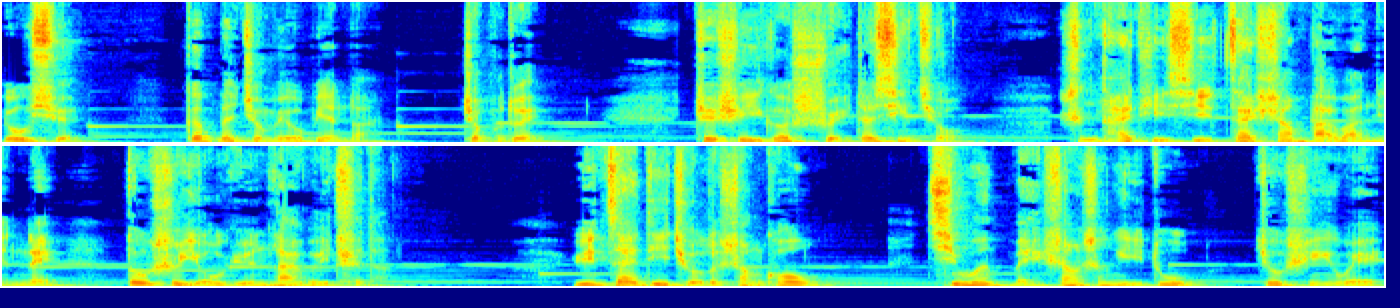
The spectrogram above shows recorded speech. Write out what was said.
有雪，根本就没有变暖，这不对。这是一个水的星球，生态体系在上百万年内都是由云来维持的。云在地球的上空，气温每上升一度，就是因为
